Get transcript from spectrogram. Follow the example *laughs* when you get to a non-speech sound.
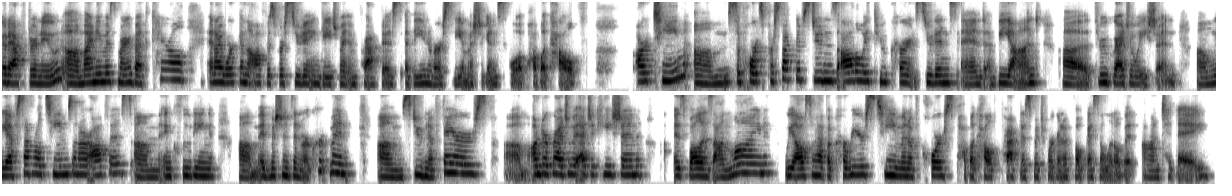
Good afternoon. Uh, my name is Mary Beth Carroll, and I work in the Office for Student Engagement and Practice at the University of Michigan School of Public Health. Our team um, supports prospective students all the way through current students and beyond uh, through graduation. Um, we have several teams in our office, um, including um, admissions and recruitment, um, student affairs, um, undergraduate education, as well as online. We also have a careers team and, of course, public health practice, which we're going to focus a little bit on today.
